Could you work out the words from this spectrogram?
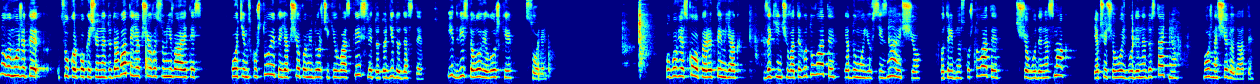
Ну, ви можете цукор поки що не додавати, якщо ви сумніваєтесь. Потім скуштуєте, якщо помідорчики у вас кислі, то тоді додасте. І 2 столові ложки солі. Обов'язково перед тим, як закінчувати готувати, я думаю, всі знають, що потрібно скуштувати, що буде на смак. Якщо чогось буде недостатньо, можна ще додати.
